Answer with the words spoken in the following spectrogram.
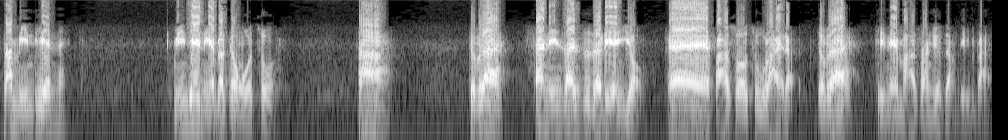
那明天呢？明天你要不要跟我做？啊，对不对？三零三四的联勇，哎，法说出来了，对不对？今天马上就涨停板，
